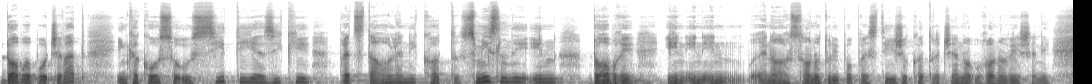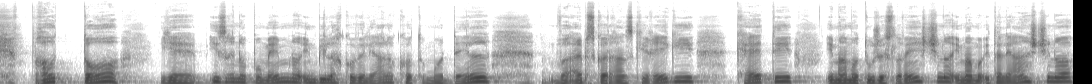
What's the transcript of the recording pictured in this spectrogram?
dobro poučevati in kako so vsi ti jeziki predstavljeni kot smiselni in dobri in, in, in enostavno tudi po prestižu, kot rečeno, uravnovešeni. Prav to je izredno pomembno in bi lahko veljalo kot model v Alpsko-Aranski regiji, kajti imamo tu že slovenščino, imamo italijanščino,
